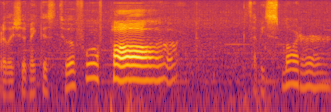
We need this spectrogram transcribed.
Really should make this into a fourth part. Cause that'd be smarter.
